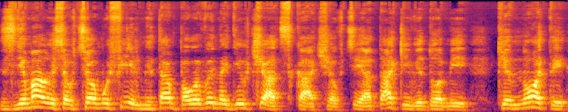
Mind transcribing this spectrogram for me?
знімалися в цьому фільмі. Там половина дівчат скаче в ці атаки, відомі кінноти.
